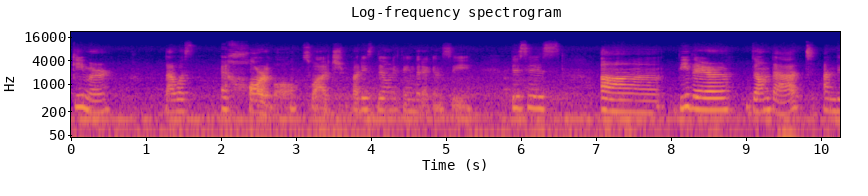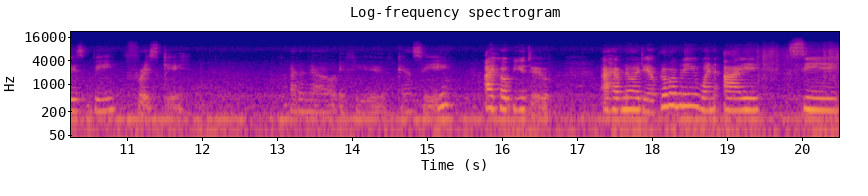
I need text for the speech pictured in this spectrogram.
Skimmer. That was a horrible swatch, but it's the only thing that I can see. This is uh, Be There, Done That, and this V Frisky. I don't know if you can see. I hope you do. I have no idea. Probably when I see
